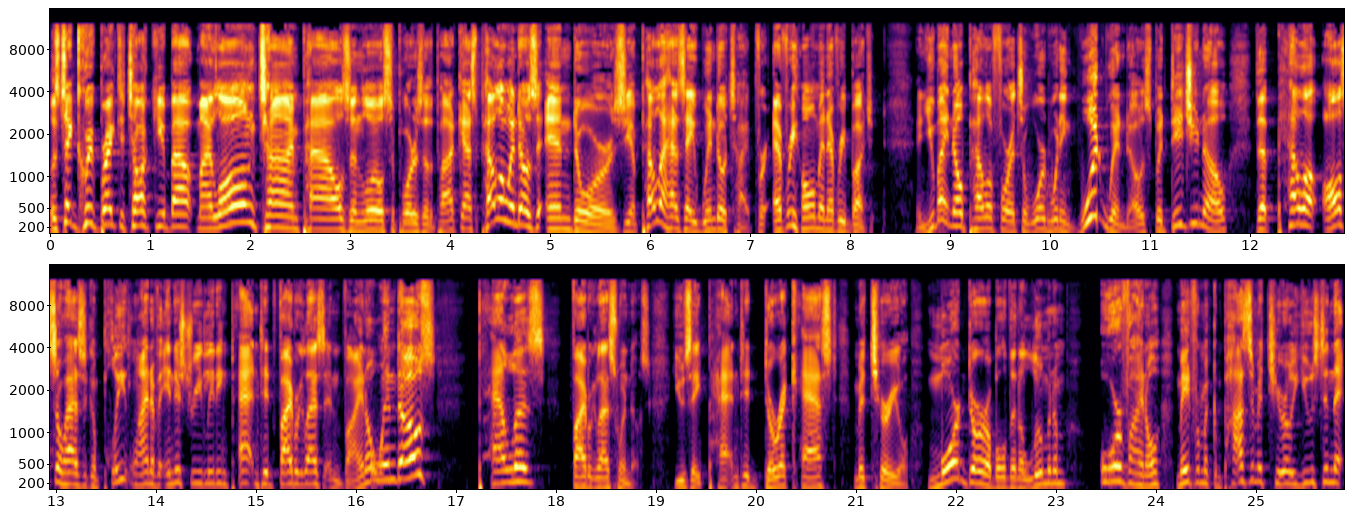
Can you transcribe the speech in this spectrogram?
Let's take a quick break to talk to you about my longtime pals and loyal supporters of the podcast, Pella Windows and Doors. You know, Pella has a window type for every home and every budget. And you might know Pella for its award winning wood windows, but did you know that Pella also has a complete line of industry leading patented fiberglass and vinyl windows? Pella's fiberglass windows use a patented Duracast material, more durable than aluminum or vinyl made from a composite material used in the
